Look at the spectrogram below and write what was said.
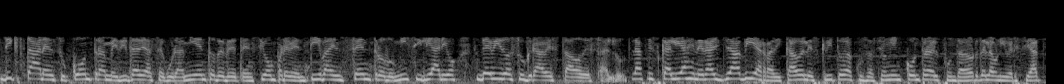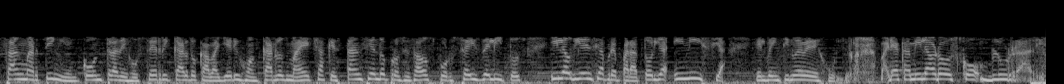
dictara en su contra medida de aseguramiento de detención preventiva en centro domiciliario debido a su grave estado de salud. La Fiscalía General ya había radicado el escrito de acusación en contra del fundador de la Universidad San Martín y en contra de José Ricardo Caballero y Juan Carlos Maecha, que están siendo procesados por seis delitos y la audiencia preparatoria inicia el 29 de julio. María Camila Orozco, Blue Radio.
